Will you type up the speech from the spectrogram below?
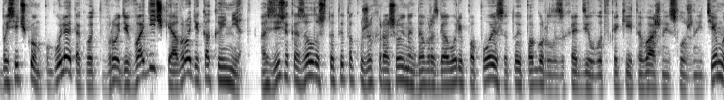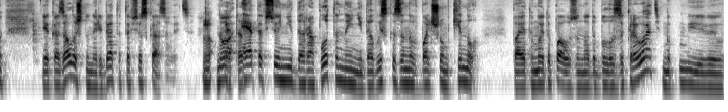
босичком погулять, так вот вроде водички, а вроде как и нет. А здесь оказалось, что ты так уже хорошо иногда в разговоре по пояс, а то и по горло заходил вот в какие-то важные сложные темы. И оказалось, что на ребят это все сказывается. Ну, Но это, это все недоработано и недовысказано в большом кино. Поэтому эту паузу надо было закрывать. Мы,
